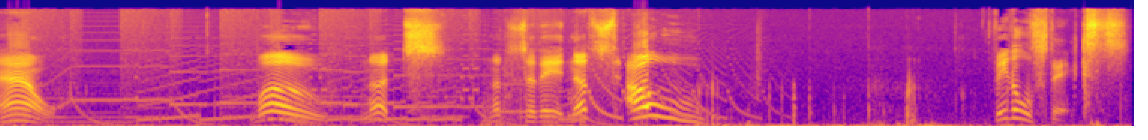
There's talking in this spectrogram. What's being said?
Ow! Whoa! Nuts! Nuts to the... Nuts! Oh! Fiddlesticks!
